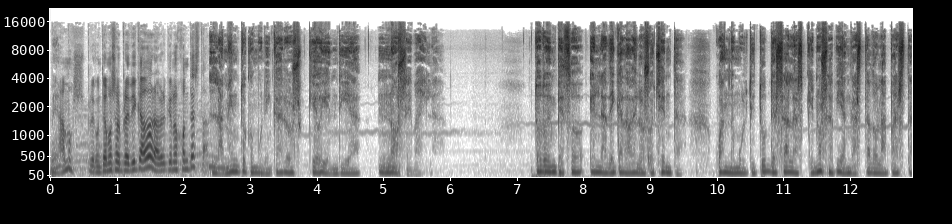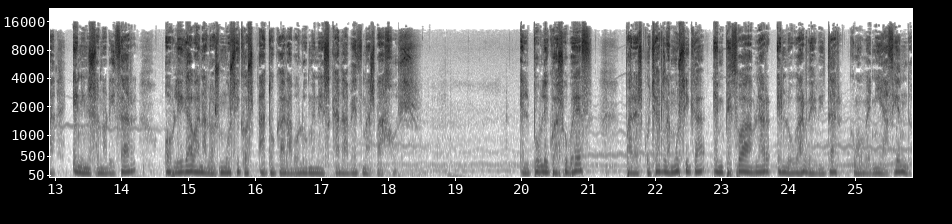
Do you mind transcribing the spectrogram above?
Veamos, preguntemos al predicador a ver qué nos contesta. Lamento comunicaros que hoy en día no se baila. Todo empezó en la década de los 80, cuando multitud de salas que no se habían gastado la pasta en insonorizar obligaban a los músicos a tocar a volúmenes cada vez más bajos. El público, a su vez, para escuchar la música, empezó a hablar en lugar de gritar, como venía haciendo.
